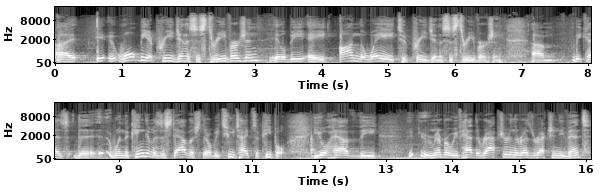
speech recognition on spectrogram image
Uh, it, it, won't be a pre-Genesis 3 version. It'll be a on the way to pre-Genesis 3 version. Um, because the, when the kingdom is established, there will be two types of people. You'll have the Remember, we've had the rapture and the resurrection event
